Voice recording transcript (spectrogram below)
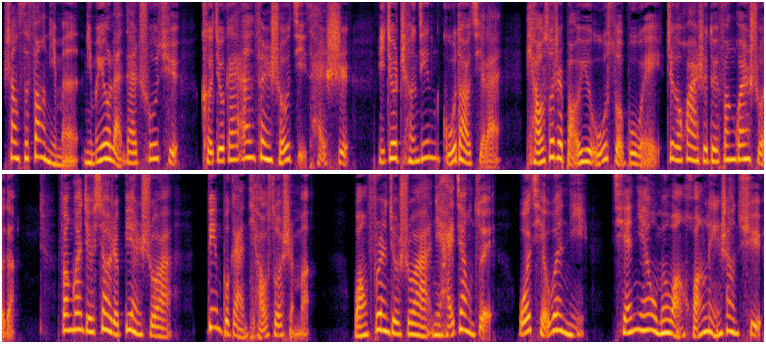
上次放你们，你们又懒带出去，可就该安分守己才是。你就成精鼓捣起来，调唆着宝玉无所不为。这个话是对方官说的，方官就笑着辩说啊，并不敢调唆什么。王夫人就说啊，你还犟嘴！我且问你，前年我们往皇陵上去，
